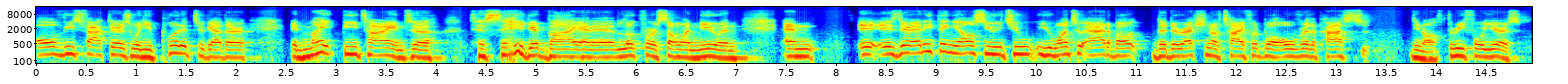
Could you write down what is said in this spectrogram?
all of these factors when you put it together it might be time to to say goodbye and, and look for someone new and and is there anything else you you you want to add about the direction of Thai football over the past you know three four years?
